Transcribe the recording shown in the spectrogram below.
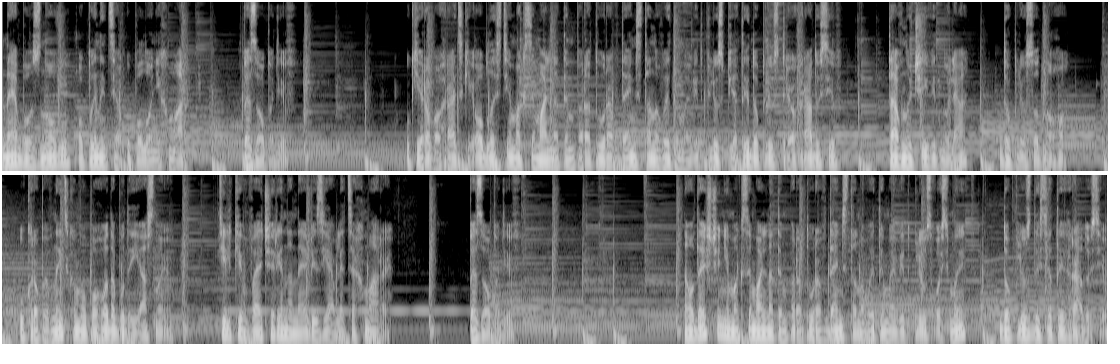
небо знову опиниться у полоні хмар без опадів. Кіровоградській області максимальна температура в день становитиме від плюс 5 до плюс 3 градусів, та вночі від 0 до плюс 1. У Кропивницькому погода буде ясною, тільки ввечері на небі з'являться хмари без опадів. На Одещині максимальна температура в день становитиме від плюс 8 до плюс 10 градусів,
